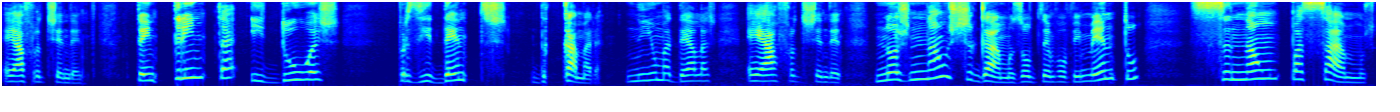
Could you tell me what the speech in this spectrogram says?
é afrodescendente. Tem 32 presidentes de Câmara. Nenhuma delas é afrodescendente. Nós não chegamos ao desenvolvimento se não passarmos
